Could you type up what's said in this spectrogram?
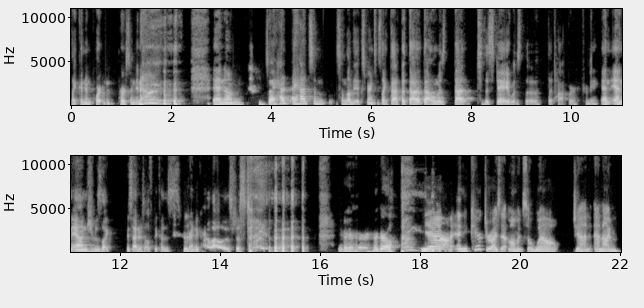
like an important person, you know. and um, so I had I had some some lovely experiences like that, but that that one was that to this day was the the topper for me. And and Ange was like beside herself because Brandi Carlile is just her, her her girl. yeah, and you characterize that moment so well. Jen, and I'm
